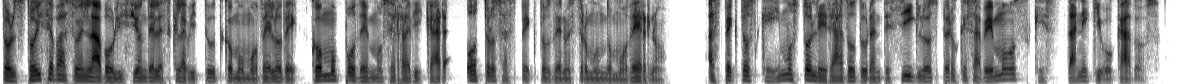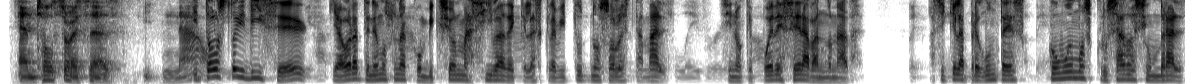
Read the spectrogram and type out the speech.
Tolstoy se basó en la abolición de la esclavitud como modelo de cómo podemos erradicar otros aspectos de nuestro mundo moderno, aspectos que hemos tolerado durante siglos pero que sabemos que están equivocados. Y Tolstoy dice que ahora tenemos una convicción masiva de que la esclavitud no solo está mal, sino que puede ser abandonada. Así que la pregunta es, ¿cómo hemos cruzado ese umbral?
